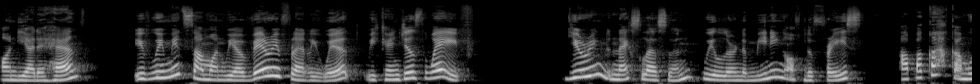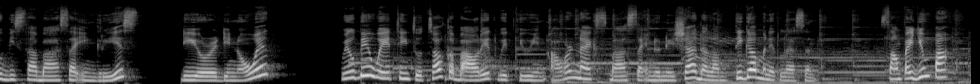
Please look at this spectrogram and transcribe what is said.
On the other hand, if we meet someone we are very friendly with, we can just wave. During the next lesson, we'll learn the meaning of the phrase, Apakah kamu bisa bahasa Inggris? Do you already know it? We'll be waiting to talk about it with you in our next Bahasa Indonesia dalam 3 menit lesson. Sampai jumpa!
